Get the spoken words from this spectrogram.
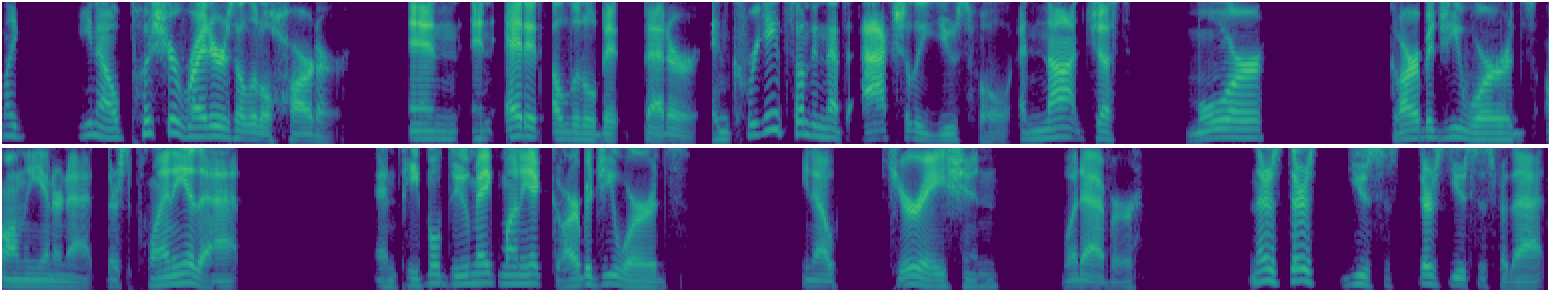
like, you know, push your writers a little harder and and edit a little bit better and create something that's actually useful and not just more garbagey words on the internet. There's plenty of that. And people do make money at garbagey words you know, curation, whatever. And there's there's uses there's uses for that,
